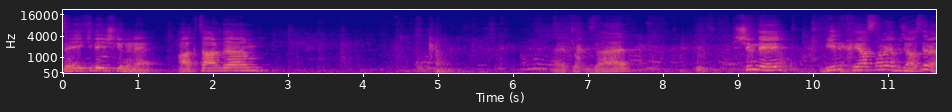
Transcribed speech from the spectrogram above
S2 değişkenine aktardım. Evet çok güzel. Şimdi bir kıyaslama yapacağız değil mi?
